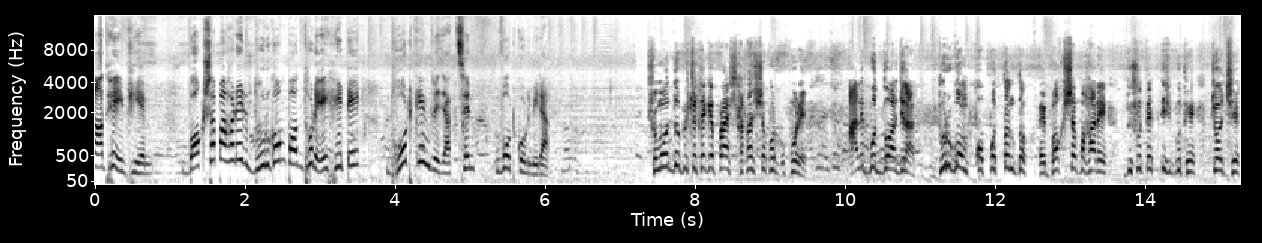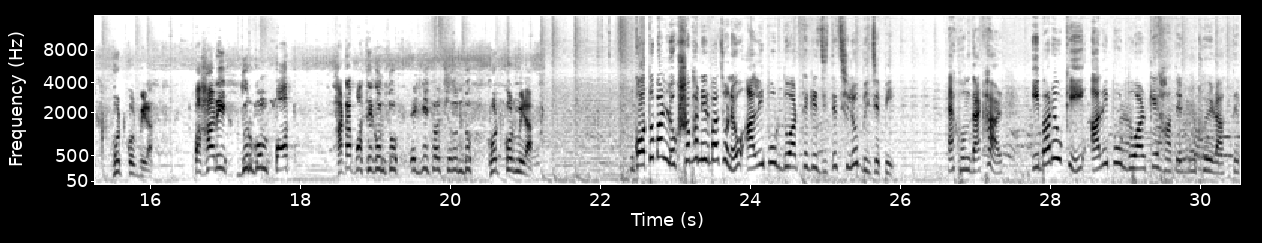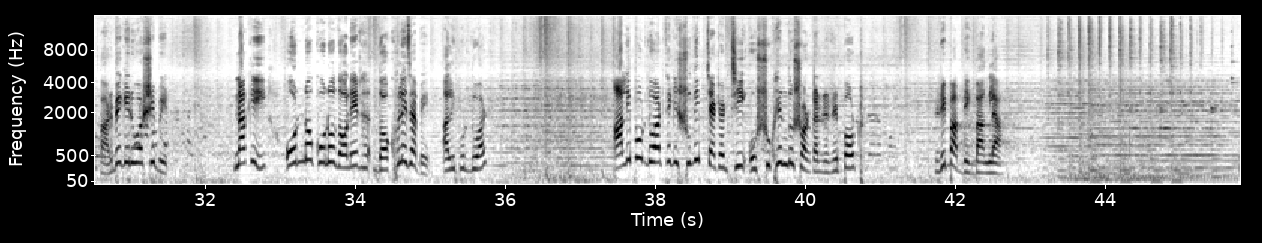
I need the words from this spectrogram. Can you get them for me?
কাঁধে ইভিএম বক্সা পাহাড়ের দুর্গম পথ ধরে হেঁটে ভোট কেন্দ্রে যাচ্ছেন ভোট কর্মীরা সমুদ্রপৃষ্ঠ থেকে প্রায় সাতাশশো ফুট উপরে আলিপুরদুয়ার জেলার দুর্গম ও প্রত্যন্ত এই বক্সা পাহাড়ে দুশো তেত্রিশ বুথে চলছে ভোট কর্মীরা পাহাড়ি দুর্গম পথ হাঁটা পথে কিন্তু এগিয়ে চলছে কিন্তু ভোট কর্মীরা গতবার লোকসভা নির্বাচনেও আলিপুর দুয়ার থেকে জিতেছিল বিজেপি। এখন দেখার এবারেও কি আলিপুর দুয়ারকে হাতের মুঠোয় রাখতে পারবে গেরুয়া শিবির? নাকি অন্য কোনো দলের দখলে যাবে আলিপুর দুয়ার? আলিপুর দুয়ার থেকে সুদীপ চ্যাটার্জি ও সুখেন্দু সরকারের রিপোর্ট, রিপাবলিক বাংলা।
